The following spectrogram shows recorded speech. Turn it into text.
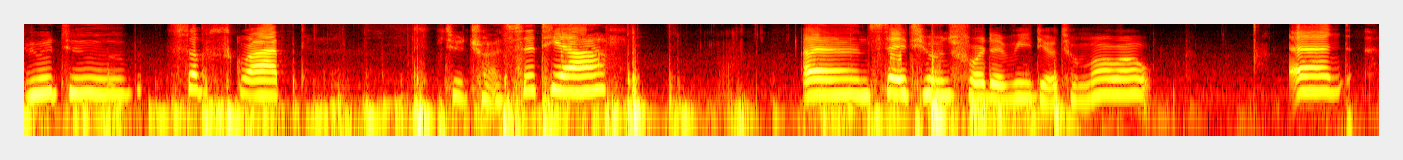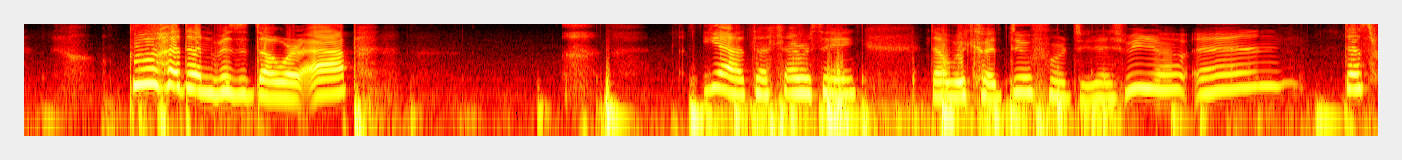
YouTube, subscribe to Transitia, and stay tuned for the video tomorrow. And go ahead and visit our app. Yeah, that's everything that we could do for today's video, and that's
